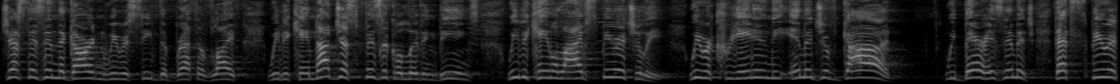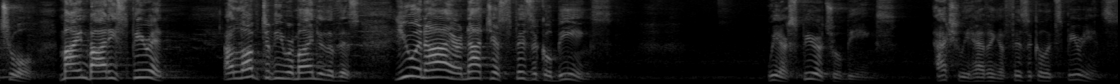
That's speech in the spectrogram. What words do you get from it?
Just as in the garden we received the breath of life, we became not just physical living beings, we became alive spiritually. We were created in the image of God. We bear his image. That's spiritual, mind, body, spirit. I love to be reminded of this. You and I are not just physical beings, we are spiritual beings, actually having a physical experience.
